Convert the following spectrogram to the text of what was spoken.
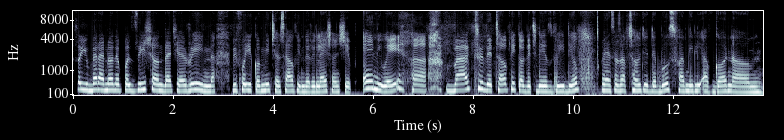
so you better know the position that you're in before you commit yourself in the relationship. Anyway, back to the topic of the today's video. Yes, as I've told you, the Bulls family have gone um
